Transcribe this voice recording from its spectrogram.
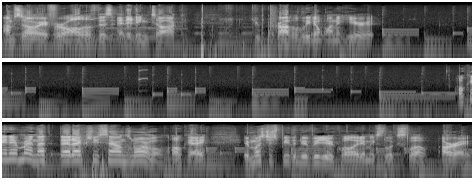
I'm sorry for all of this editing talk. You probably don't want to hear it. Okay, never mind. That, that actually sounds normal. Okay. It must just be the new video quality that makes it look slow. Alright.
